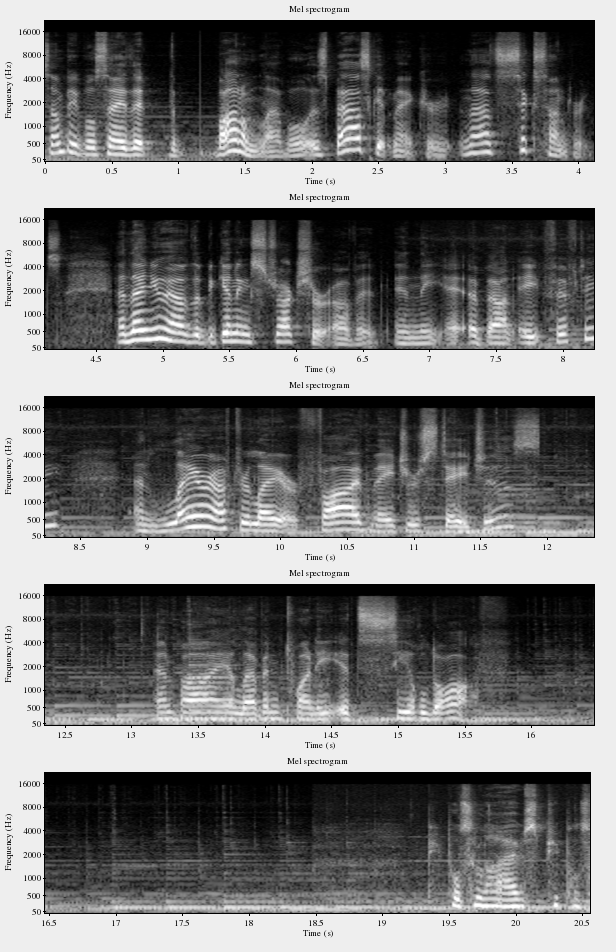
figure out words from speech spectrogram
Some people say that the bottom level is basket maker, and that's 600s. And then you have the beginning structure of it in the about 850, and layer after layer, five major stages. And by 1120, it's sealed off. People's lives, people's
